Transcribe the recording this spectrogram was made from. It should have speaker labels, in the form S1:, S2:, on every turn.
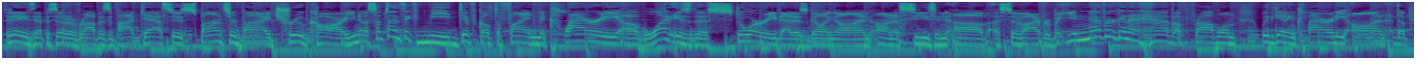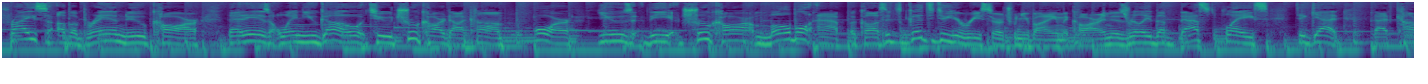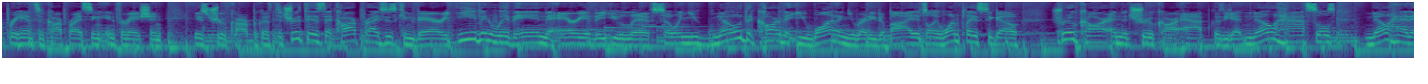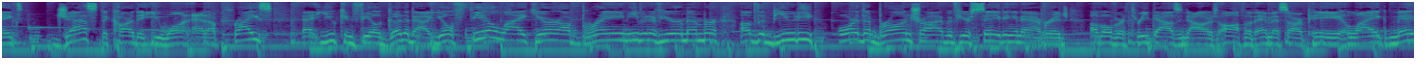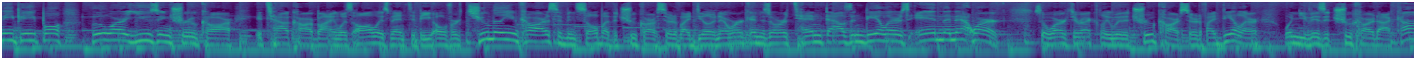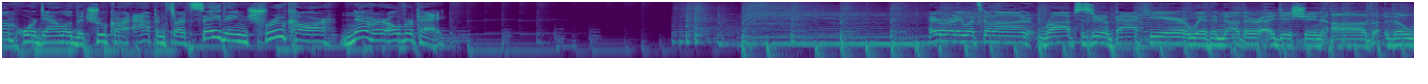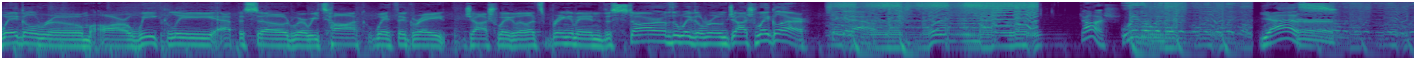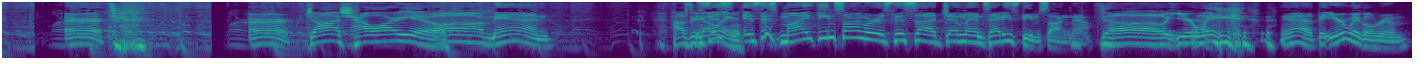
S1: Today's episode of Rob Has a Podcast is sponsored by True Car. You know, sometimes it can be difficult to find the clarity of what is the story that is going on on a season of Survivor, but you're never going to have a problem with getting clarity on the price of a brand new car. That is when you go to truecar.com or use the True Car mobile app because it's good to do your research when you're buying the car and is really the best place to get that comprehensive car pricing information is True Car because the truth is that car prices can vary even within the area that you live. So when you know the car that you want and you're ready to buy, there's only one place to go True Car and the True Car app because you get no hassles, no headaches, just the car that you want at a price that you can feel good about. You'll feel like you're a brain, even if you're a member of the Beauty or the Brawn Tribe, if you're saving an average of over $3,000 off of MSRP, like many people who are using True Car. It's how car buying was always meant to be. Over 2 million cars have been sold by the True Car Certified Dealer Network, and there's over 10,000 dealers in the network. So work directly with a True Car Certified Dealer when you visit TrueCar.com or download the True Car app and start saving. True Car, never overpay. Hey everybody, what's going on? Rob Cesternino back here with another edition of The Wiggle Room, our weekly episode where we talk with the great Josh Wigler. Let's bring him in, the star of The Wiggle Room, Josh Wigler.
S2: Check it out.
S3: Josh.
S2: Wiggle, wiggle, wiggle, wiggle, wiggle.
S1: Yes.
S4: Er. Er.
S1: Josh, how are you?
S4: Oh man.
S1: How's it
S4: Is
S1: going?
S4: this, is this my theme song or is this uh, Jen Lanzetti's theme song now?
S1: oh, your wig.
S4: Yeah, the earwiggle room.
